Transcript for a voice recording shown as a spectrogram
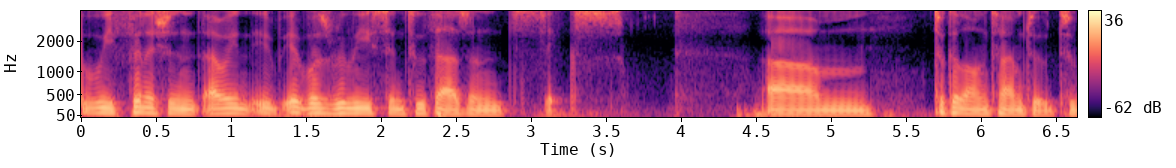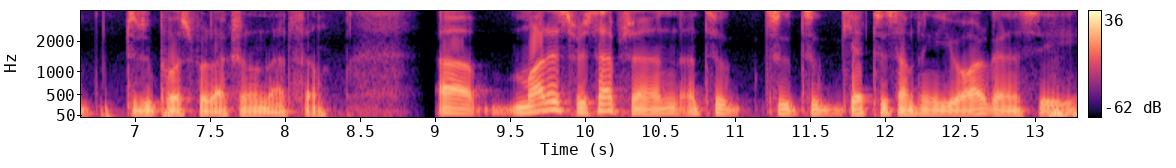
we finished in. I mean, it, it was released in 2006. Um, took a long time to to to do post production on that film. Uh, modest reception uh, to to to get to something you are going to see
